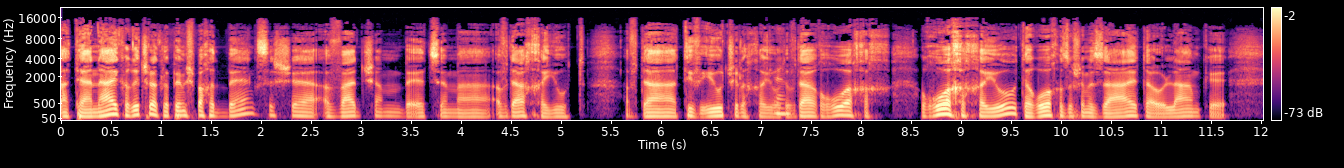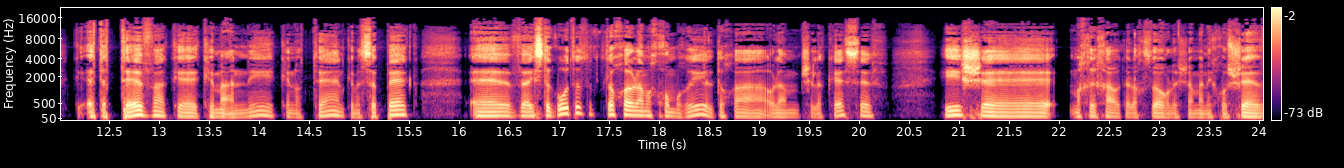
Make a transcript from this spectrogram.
הטענה העיקרית שלה כלפי משפחת בנקס זה שעבד שם בעצם, עבדה החיות, עבדה הטבעיות של החיות, כן. עבדה רוח, רוח החיות, הרוח הזו שמזהה את העולם, כ, את הטבע כ, כמעניק, כנותן, כמספק, אה, וההסתגרות הזאת לתוך העולם החומרי, לתוך העולם של הכסף, היא שמכריחה אותה לחזור לשם, אני חושב.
